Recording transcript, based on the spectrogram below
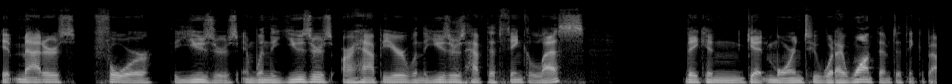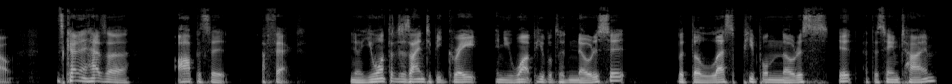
It matters for the users, and when the users are happier, when the users have to think less, they can get more into what I want them to think about. This kind of has a opposite effect you know you want the design to be great and you want people to notice it but the less people notice it at the same time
